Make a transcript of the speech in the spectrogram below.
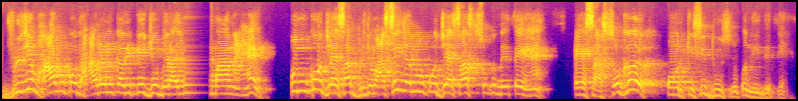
ब्रज भाव को धारण करके जो विराजमान हैं, उनको जैसा ब्रजवासी जनों को जैसा सुख देते हैं, ऐसा सुख और किसी दूसरे को नहीं देते हैं।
